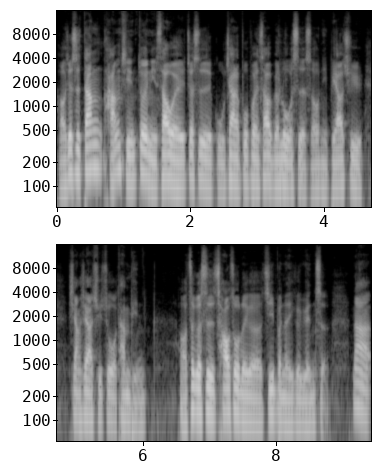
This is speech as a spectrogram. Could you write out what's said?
哦，就是当行情对你稍微就是股价的部分稍微比较弱势的时候，你不要去向下去做摊平。哦，这个是操作的一个基本的一个原则。那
